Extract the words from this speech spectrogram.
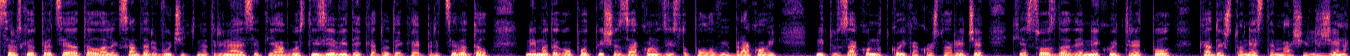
Српскиот председател Александар Вучиќ на 13 август изјави дека додека е председател нема да го подпише законот за истополови бракови, ниту законот кој како што рече ќе создаде некој трет пол каде што не сте маш или жена.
